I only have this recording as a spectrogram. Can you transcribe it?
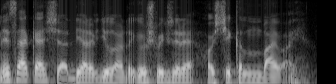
Neyse arkadaşlar diğer videolarda görüşmek üzere. Hoşçakalın bay bay.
